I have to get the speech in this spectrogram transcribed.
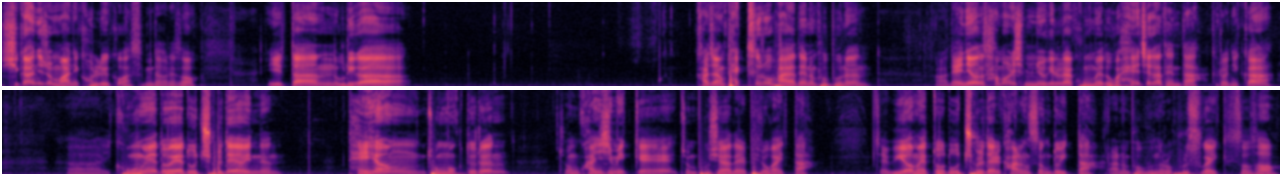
시간이 좀 많이 걸릴 것 같습니다. 그래서 일단 우리가 가장 팩트로 봐야 되는 부분은 어, 내년 3월 16일 날 공매도가 해제가 된다. 그러니까 어, 공매도에 노출되어 있는 대형 종목들은 좀 관심 있게 좀 보셔야 될 필요가 있다. 위험에 또 노출될 가능성도 있다라는 부분으로 볼 수가 있어서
